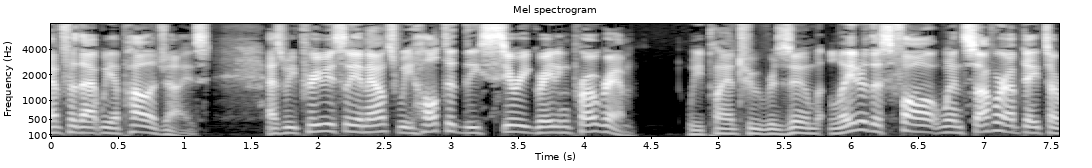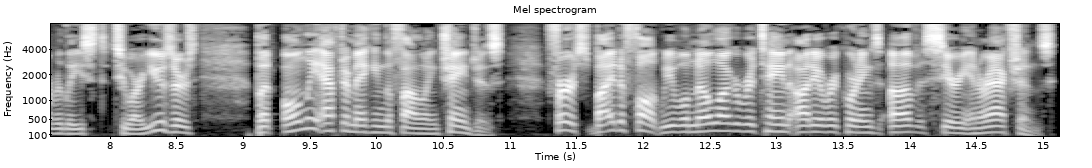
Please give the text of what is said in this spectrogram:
and for that we apologize. As we previously announced, we halted the Siri grading program. We plan to resume later this fall when software updates are released to our users, but only after making the following changes. First, by default, we will no longer retain audio recordings of Siri interactions.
